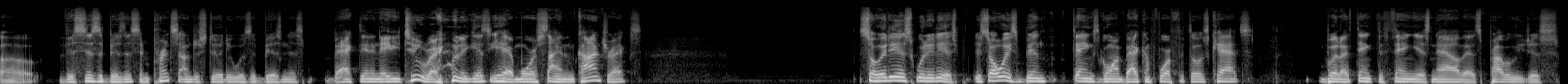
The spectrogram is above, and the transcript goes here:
uh, this is a business, and Prince understood it was a business back then in '82, right? When I guess he had more signing contracts. So it is what it is. It's always been things going back and forth with those cats, but I think the thing is now that's probably just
